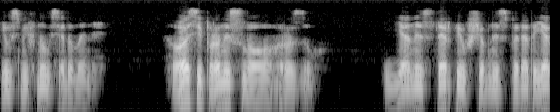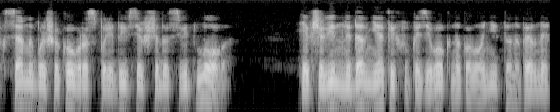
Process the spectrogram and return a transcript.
і усміхнувся до мене. Ось і пронесло грозу. Я не стерпів, щоб не спитати, як саме Большаков розпорядився щодо Світлова. Якщо він не дав ніяких вказівок на колоні, то, напевне,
